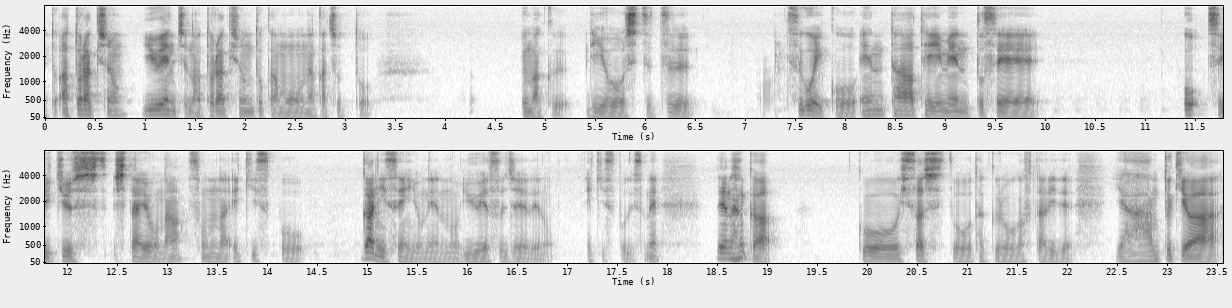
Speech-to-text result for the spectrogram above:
ーと、アトラクション遊園地のアトラクションとかもなんかちょっとうまく利用しつつすごいこうエンターテイメント性を追求したようなそんなエキスポが2004年の USJ でのエキスポですね。でなんかこう久しと拓郎が2人で「いやあの時は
